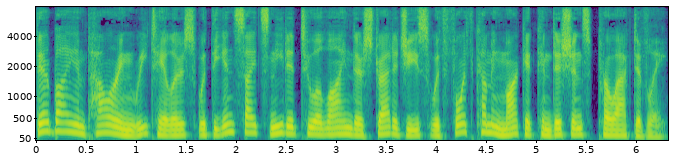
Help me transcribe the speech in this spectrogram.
thereby empowering retailers with the insights needed to align their strategies with forthcoming market conditions proactively.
